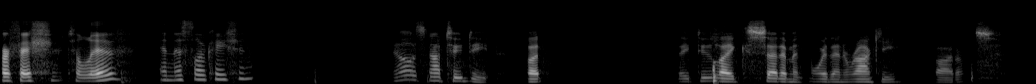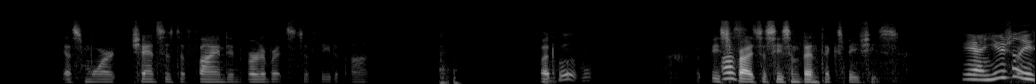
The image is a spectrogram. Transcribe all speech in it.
for fish to live in this location? No, it's not too deep, but they do like sediment more than rocky bottoms. Guess more chances to find invertebrates to feed upon. But we'll, we'll be Also- surprised to see some benthic species. Yeah, and usually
